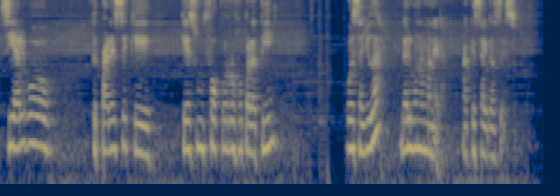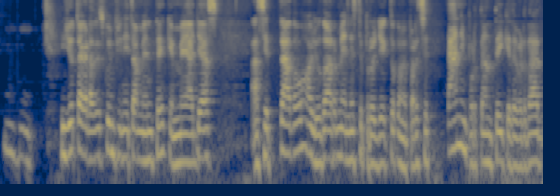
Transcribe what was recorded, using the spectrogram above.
si algo te parece que, que es un foco rojo para ti, pues ayudar de alguna manera a que salgas de eso. Y yo te agradezco infinitamente que me hayas aceptado ayudarme en este proyecto que me parece tan importante y que de verdad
